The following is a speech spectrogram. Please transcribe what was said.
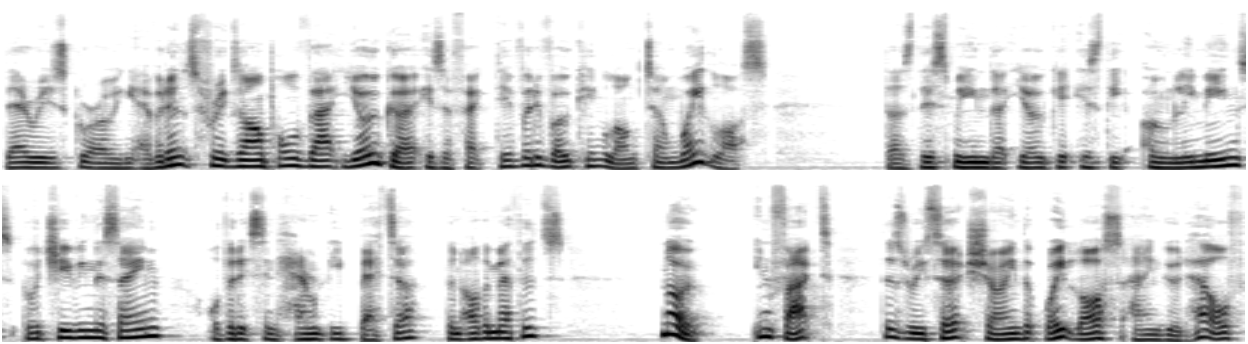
There is growing evidence, for example, that yoga is effective at evoking long term weight loss. Does this mean that yoga is the only means of achieving this aim, or that it's inherently better than other methods? No. In fact, there's research showing that weight loss and good health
